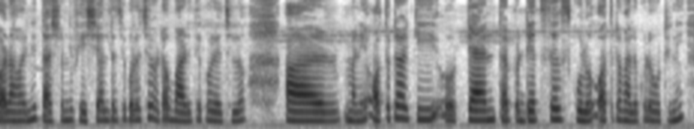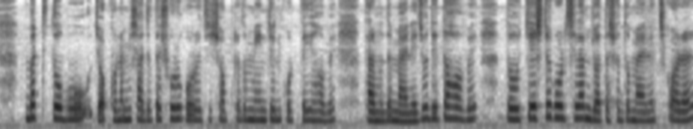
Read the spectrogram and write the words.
করা হয়নি। তার সঙ্গে ফেসিয়ালটা যে করেছিল ওটাও বাড়িতে করেছিল। আর মানে অতটা আর কি ট্যান তারপর ডেথ সেলসগুলো অতটা ভালো করে ওঠেনি। বাট তবু যখন আমি সাজাতে শুরু করেছি, সবটা তো মেনটেন করতেই হবে। তার মধ্যে ম্যানেজও দিতে হবে। তো চেষ্টা করছিলাম যথাসাধ্য ম্যানেজ করার।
